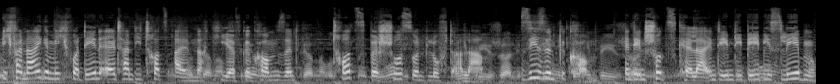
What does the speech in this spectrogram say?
Ich verneige mich vor den Eltern, die trotz allem nach Kiew gekommen sind, trotz Beschuss und Luftalarm. Sie sind gekommen, in den Schutzkeller, in dem die Babys leben,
